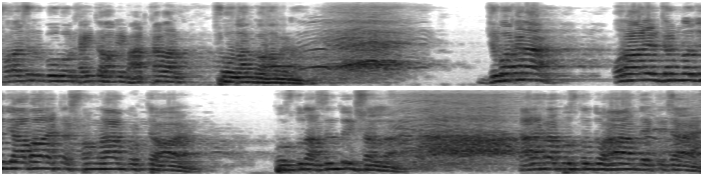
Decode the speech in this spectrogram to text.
সরাসরি গোবর খাইতে হবে, ভাত খাওয়ার সৌভাগ্য হবে না। যুবকেরা, কোরআনের জন্য যদি আবার একটা সংগ্রাম করতে হয় প্রস্তুত আছেন তো ইনশাল্লাহ কারা কারা প্রস্তুত হাত দেখতে চায়?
